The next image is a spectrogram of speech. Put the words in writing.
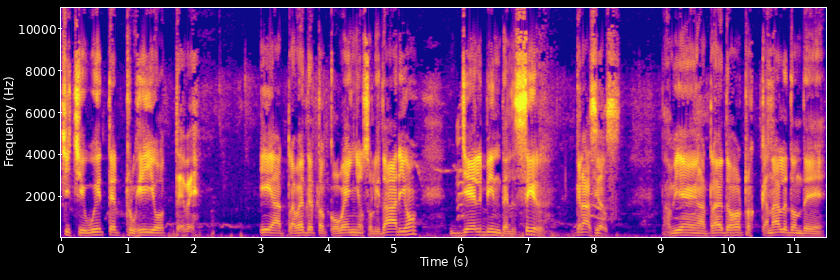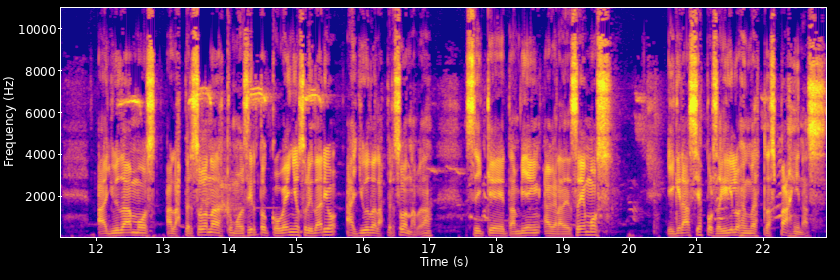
Chichihuite Trujillo TV y a través de Tocobeño Solidario, Yelvin del CIR. Gracias. También a través de otros canales donde ayudamos a las personas, como decir Tocobeño Solidario, ayuda a las personas, ¿verdad? Así que también agradecemos y gracias por seguirlos en nuestras páginas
